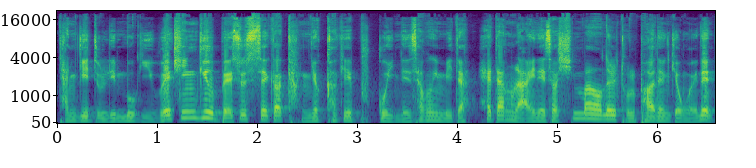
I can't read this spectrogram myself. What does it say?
단기 눌림목 이후에 신규 매수세가 강력하게 붙고 있는 상황입니다. 해당 라인에서 10만 원을 돌파하는 경우에는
